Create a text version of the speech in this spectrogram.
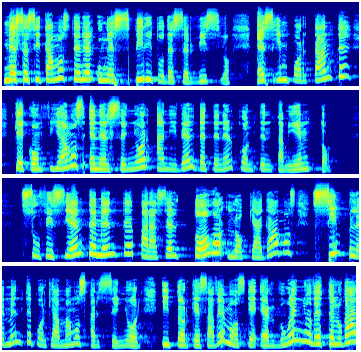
Necesitamos tener un espíritu de servicio. Es importante que confiamos en el Señor a nivel de tener contentamiento suficientemente para hacer todo lo que hagamos simplemente porque amamos al Señor y porque sabemos que el dueño de este lugar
